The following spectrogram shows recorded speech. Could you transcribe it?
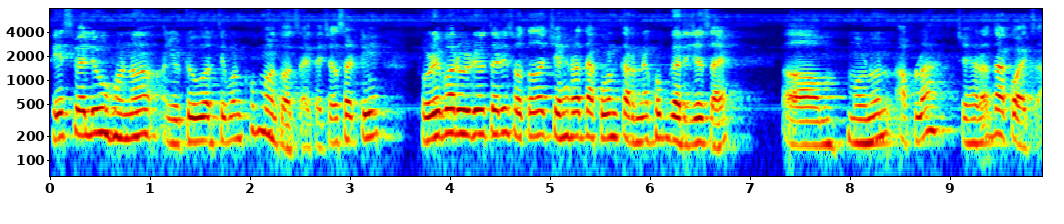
फेस व्हॅल्यू होणं यूट्यूबवरती पण खूप महत्त्वाचं आहे. त्याच्यासाठी थोडेफार व्हिडिओ तरी स्वतःचा चेहरा दाखवून करणं खूप गरजेचं आहे. म्हणून आपला चेहरा दाखवायचा.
